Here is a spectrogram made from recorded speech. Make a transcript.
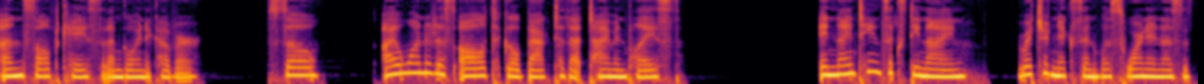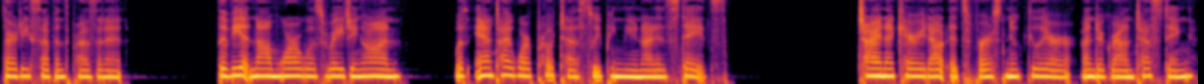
unsolved case that I'm going to cover. So, I wanted us all to go back to that time and place. In 1969, Richard Nixon was sworn in as the 37th president. The Vietnam War was raging on, with anti war protests sweeping the United States. China carried out its first nuclear underground testing.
